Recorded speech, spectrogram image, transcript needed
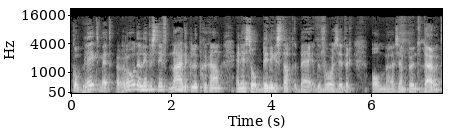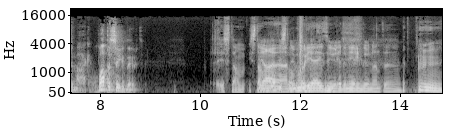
compleet met rode lippenstift naar de club gegaan en is zo binnengestapt bij de voorzitter om uh, zijn punt duidelijk te maken. Wat is er gebeurd? Is dan, is dan, ja, is dan nu moet jij eens je redenering doen, want... Uh...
